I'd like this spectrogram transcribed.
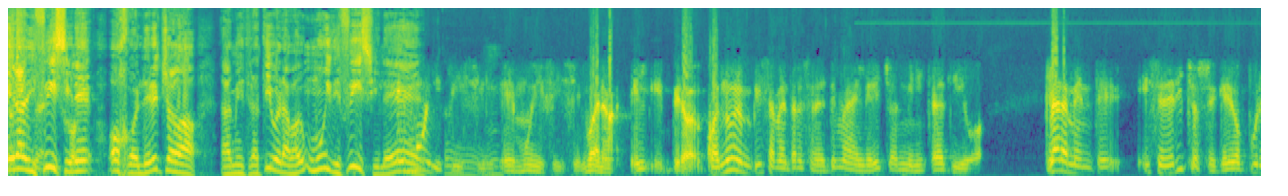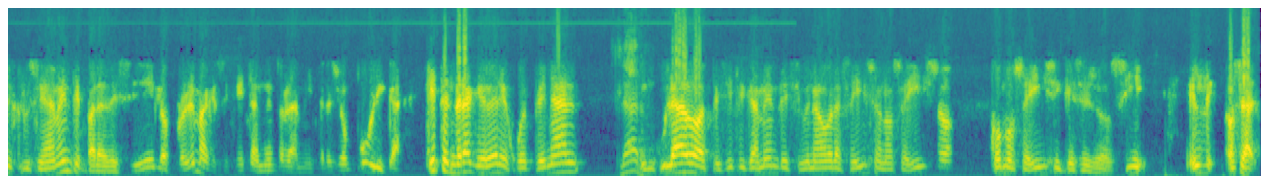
era difícil, ¿eh? Ojo, el derecho administrativo era muy difícil, ¿eh? Es muy difícil, es muy difícil. Bueno, pero cuando uno empieza a meterse en el tema del derecho administrativo, Claramente, ese derecho se creó pura y exclusivamente para decidir los problemas que se gestan dentro de la administración pública. ¿Qué tendrá que ver el juez penal vinculado a específicamente si una obra se hizo o no se hizo, cómo se hizo y qué sé yo? Si el, o sea,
